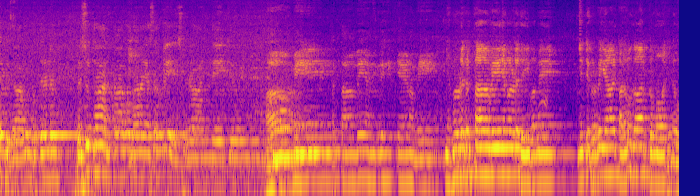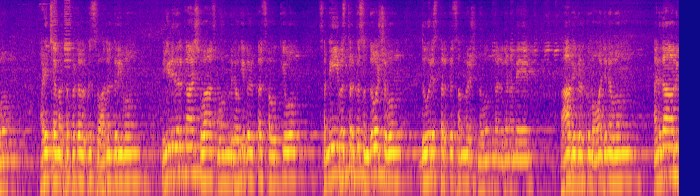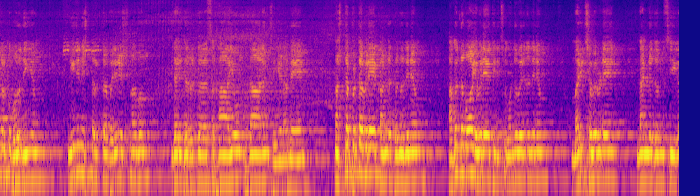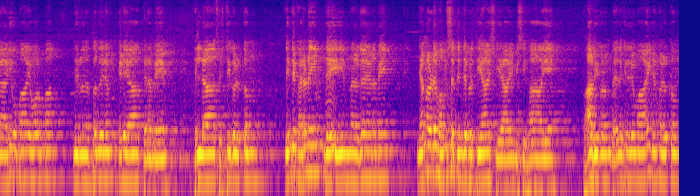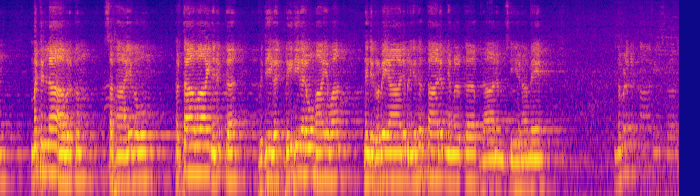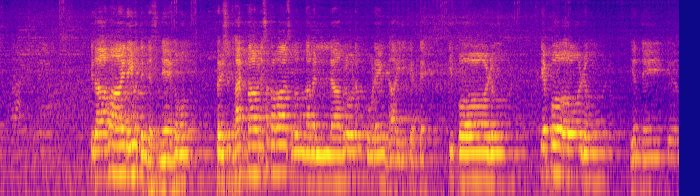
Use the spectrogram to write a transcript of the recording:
പിതാവും പുത്രനും പരിശുദ്ധാത്മാവുമായ സർവേശ്വരാന്നേക്കും ഞങ്ങളുടെ കർത്താവേ ഞങ്ങളുടെ ദൈവമേ നിന്റെ കൃപയാൽ തടവുകാർക്ക് മോചനവും അടിച്ചമർത്തപ്പെട്ടവർക്ക് സ്വാതന്ത്ര്യവും പീഡിതർക്ക് ആശ്വാസവും രോഗികൾക്ക് സൗഖ്യവും സമീപസ്ഥർക്ക് സന്തോഷവും ദൂരസ്ഥർക്ക് സംരക്ഷണവും നൽകണമേ. പാപികൾക്ക് മോചനവും അനുതാപികൾക്ക് പൊറുതിയും നീതിനിഷ്ഠർക്ക് പരിരക്ഷണവും ദരിദ്രർക്ക് സഹായവും പ്രദാനം ചെയ്യണമേ. നഷ്ടപ്പെട്ടവരെ കണ്ടെത്തുന്നതിനും അകന്നുപോയവരെ തിരിച്ചു കൊണ്ടുവരുന്നതിനും മരിച്ചവരുടെ നല്ലതും സ്വീകാര്യവുമായ ഓർമ്മ നിലനിർത്തുന്നതിനും ഇടയാക്കണമേ. എല്ലാ സൃഷ്ടികൾക്കും നിന്റെ കരുണയും ദയയും നൽകണമേ. ഞങ്ങളുടെ വംശത്തിന്റെ പ്രത്യാശയായ മിശിഹായെ ഭാവികളും ബലഹീനരുമായി ഞങ്ങൾക്കും മറ്റെല്ലാവർക്കും സഹായകവും കർത്താവായി നിനക്ക് പ്രീതിക പ്രീതികരവുമായവ നിന്റെ കൃപയാലും അനുഗ്രഹത്താലും ഞങ്ങൾക്ക് ദാനം ചെയ്യണമേ. പിതാവായ ദൈവത്തിന്റെ സ്നേഹവും പരിശുദ്ധാത്മാവിന്റെ സഹവാസവും നാം എല്ലാവരോടും കൂടെ ഉണ്ടായിരിക്കട്ടെ. ഇപ്പോഴും എപ്പോഴും എന്നേക്കും.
